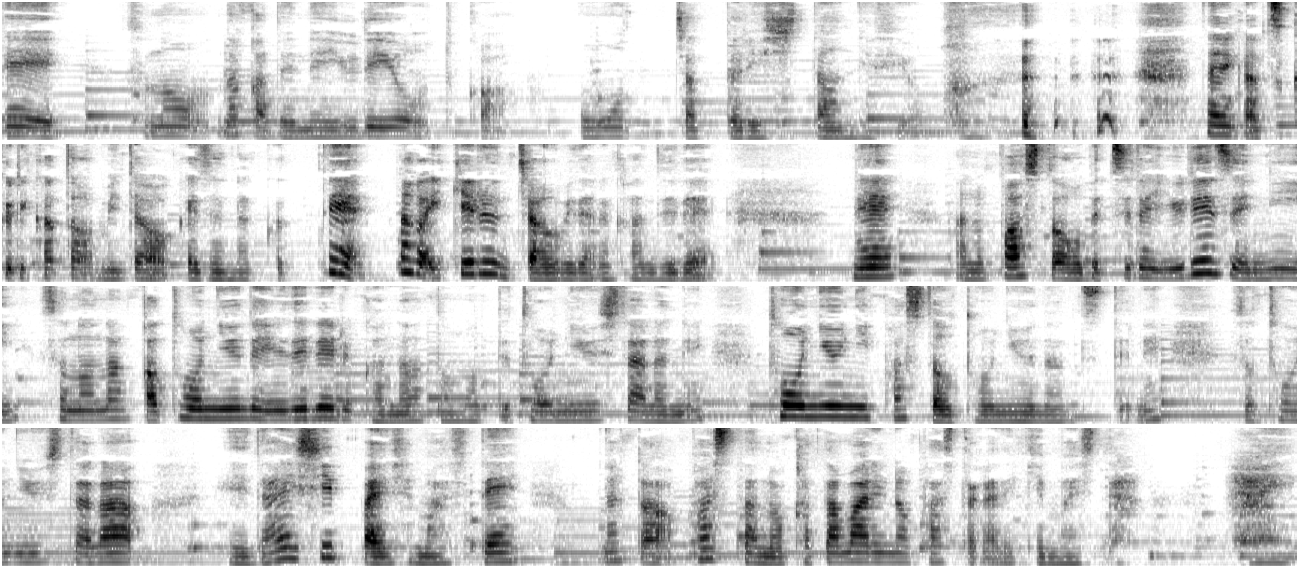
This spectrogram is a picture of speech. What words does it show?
てその中でね茹でようとか思っちゃったりしたんですよ。何か作り方を見たわけじゃなくってなんかいけるんちゃう？みたいな感じで。ね、あのパスタを別で茹でずに、そのなんか豆乳で茹でれるかなと思って投入したらね、豆乳にパスタを投入なんつってね、そう投入したら、えー大失敗しまして、なんかパスタの塊のパスタができました。はい。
